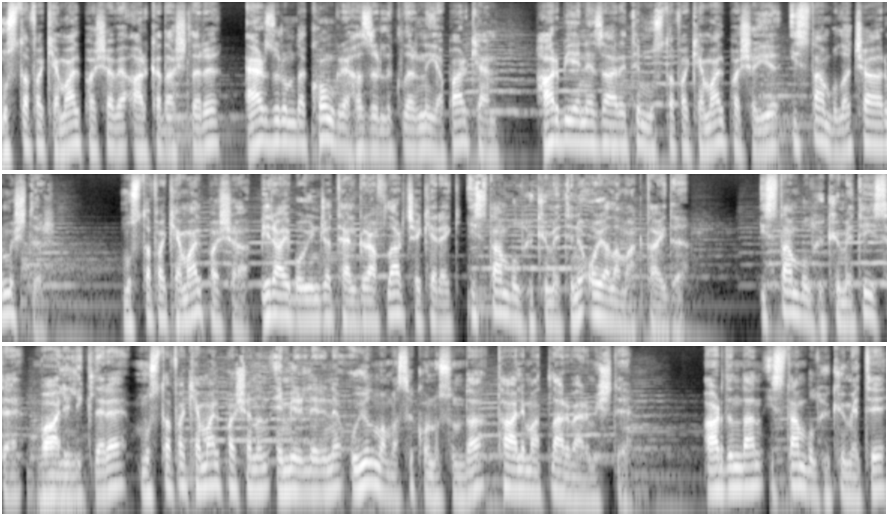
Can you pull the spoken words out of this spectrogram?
Mustafa Kemal Paşa ve arkadaşları Erzurum'da kongre hazırlıklarını yaparken Harbiye Nezareti Mustafa Kemal Paşa'yı İstanbul'a çağırmıştır. Mustafa Kemal Paşa bir ay boyunca telgraflar çekerek İstanbul hükümetini oyalamaktaydı. İstanbul hükümeti ise valiliklere Mustafa Kemal Paşa'nın emirlerine uyulmaması konusunda talimatlar vermişti. Ardından İstanbul hükümeti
